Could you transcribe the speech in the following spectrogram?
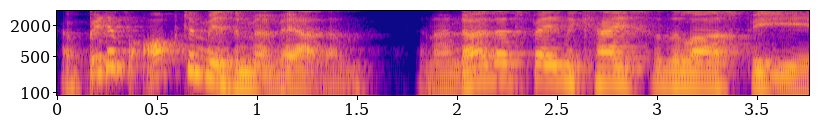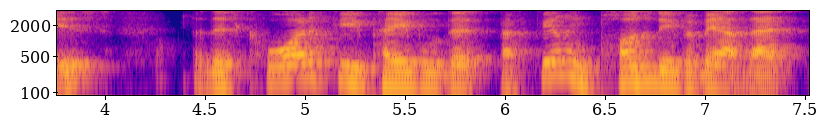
a bit of optimism about them. And I know that's been the case for the last few years, but there's quite a few people that are feeling positive about that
